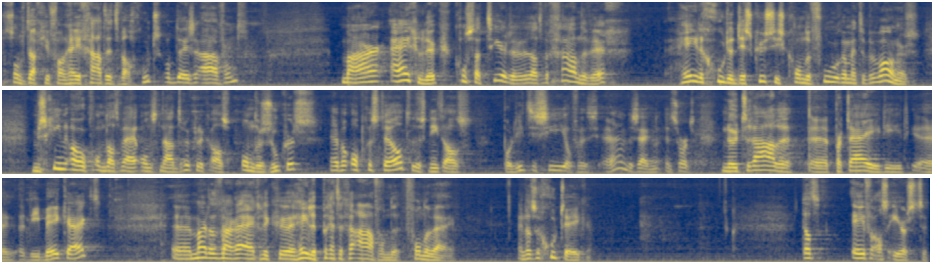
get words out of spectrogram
soms dacht je van, hey, gaat dit wel goed op deze avond? Maar eigenlijk constateerden we dat we gaandeweg hele goede discussies konden voeren met de bewoners. Misschien ook omdat wij ons nadrukkelijk als onderzoekers hebben opgesteld. Dus niet als politici. Of, we zijn een soort neutrale uh, partij die, uh, die meekijkt. Uh, maar dat waren eigenlijk hele prettige avonden, vonden wij. En dat is een goed teken. Dat even als eerste.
